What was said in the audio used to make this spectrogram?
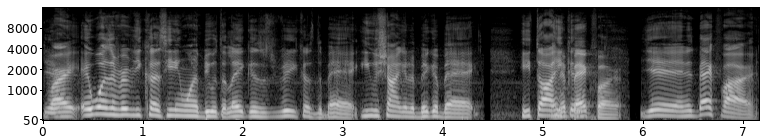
Yeah. Right? It wasn't really because he didn't want to be with the Lakers. It was really because the bag. He was trying to get a bigger bag. He thought And he it could. backfired. Yeah, and it backfired.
